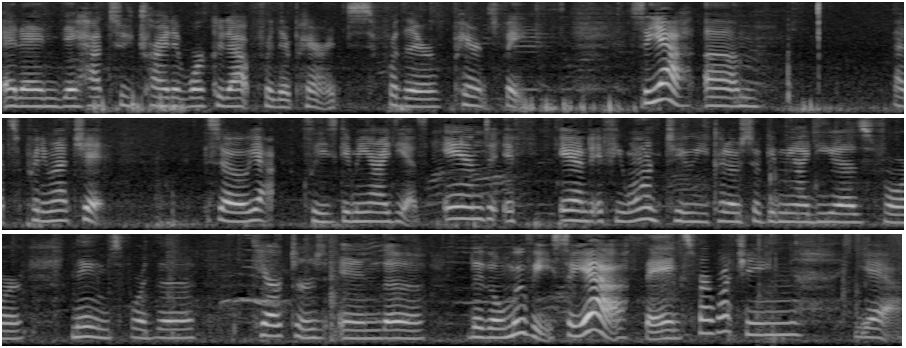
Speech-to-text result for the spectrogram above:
And then they had to try to work it out for their parents, for their parents' faith. So yeah, um, that's pretty much it. So yeah, please give me your ideas. And if and if you want to, you could also give me ideas for names for the characters in the little movie. So yeah, thanks for watching. Yeah.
